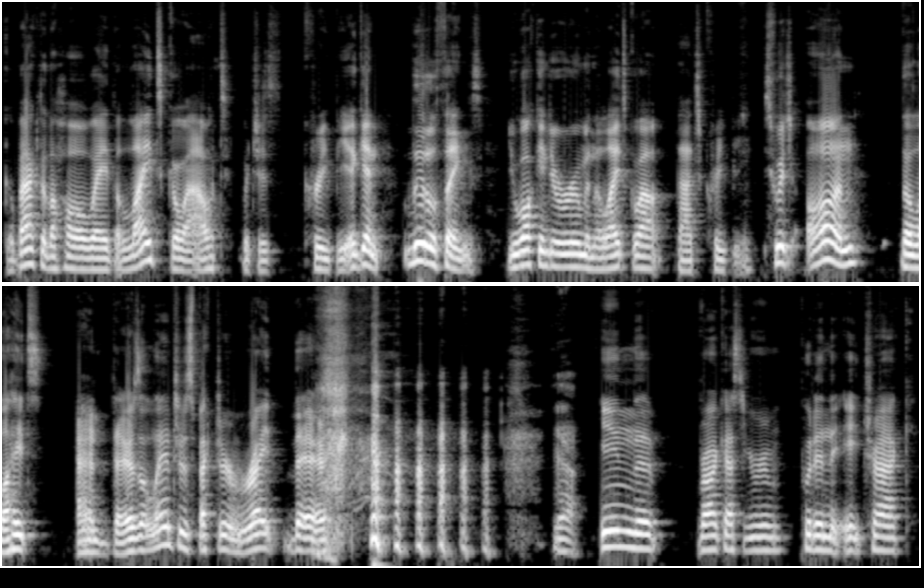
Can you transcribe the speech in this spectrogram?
Go back to the hallway. The lights go out, which is creepy. Again, little things. You walk into a room and the lights go out. That's creepy. Switch on the lights and there's a lantern specter right there yeah. in the broadcasting room. Put in the eight track,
